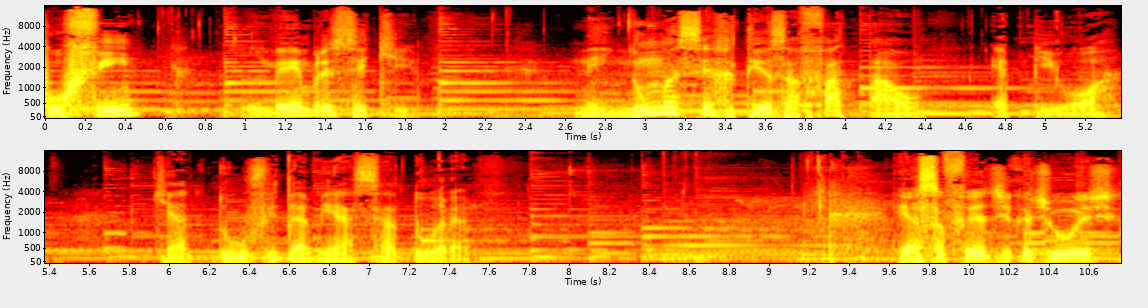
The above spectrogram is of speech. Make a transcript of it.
Por fim, lembre-se que nenhuma certeza fatal é pior que a dúvida ameaçadora. Essa foi a dica de hoje.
